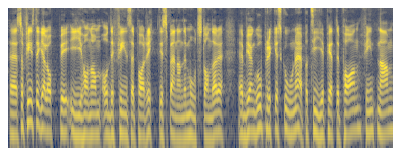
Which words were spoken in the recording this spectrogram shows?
Eh, så finns det galopp i, i, honom och det finns ett par riktigt spännande motståndare. Eh, Björn Goop rycker skorna här på 10 Peter Pan, fint namn.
